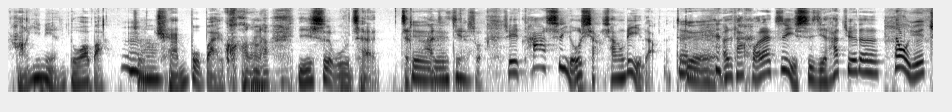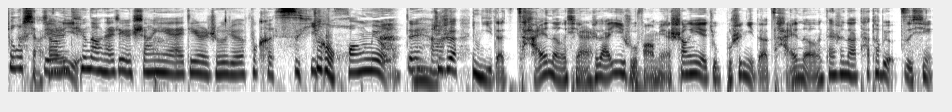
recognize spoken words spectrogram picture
好像一年多吧，就全部败光了，一事无成。整个案子对对对解说，所以他是有想象力的，对。而且他活在自己世界，他觉得那我觉得这种想象力听到他这个商业 idea 之后，觉得不可思议就。很荒谬。对啊就是你的才能显然是在艺术方面，商业就不是你的才能。但是呢，他特别有自信。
